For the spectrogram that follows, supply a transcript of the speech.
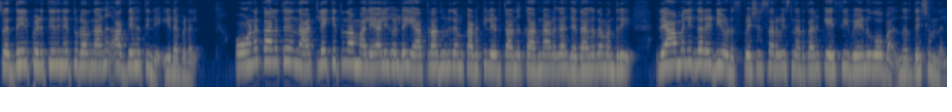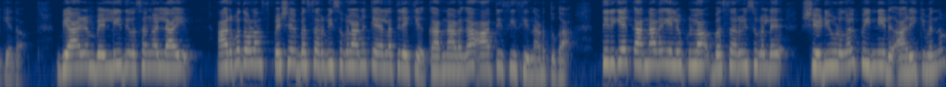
ശ്രദ്ധയിൽപ്പെടുത്തിയതിനെ തുടർന്നാണ് അദ്ദേഹത്തിന്റെ ഇടപെടൽ. ഓണക്കാലത്ത് നാട്ടിലേക്കെത്തുന്ന മലയാളികളുടെ യാത്രാ ദുരിതം കണക്കിലെടുത്താണ് കർണാടക ഗതാഗത മന്ത്രി രാമലിംഗ റെഡ്ഡിയോട് സ്പെഷ്യൽ സർവീസ് നടത്താൻ കെ സി വേണുഗോപാൽ നിർദ്ദേശം നൽകിയത്. വ്യാഴം വെള്ളി ദിവസങ്ങളിലായി അറുപതോളം സ്പെഷ്യൽ ബസ് സർവീസുകളാണ് കേരളത്തിലേക്ക് കർണാടക ആർ നടത്തുക. തിരികെ കർണാടകയിലേക്കുള്ള ബസ് സർവീസുകളുടെ ഷെഡ്യൂളുകൾ പിന്നീട് അറിയിക്കുമെന്നും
